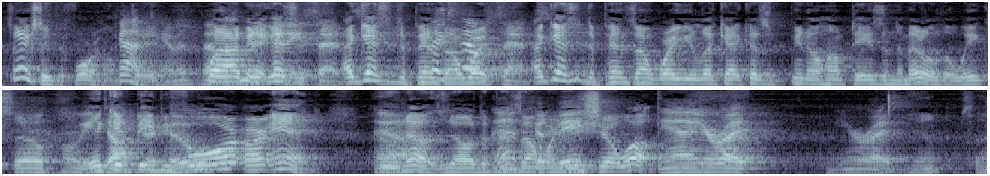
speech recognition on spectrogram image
it's actually before Hump God Day. damn it. That Well, I doesn't mean, I make guess any it, sense. I guess it depends Makes on no where. sense. I guess it depends on where you look at because you know Hump Day is in the middle of the week, so What are we, it could be Doctor Who? before or end. Who Yeah. knows? It all depends Yeah, on could when be. you show up. Yeah, you're right. You're right. Yeah. So,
